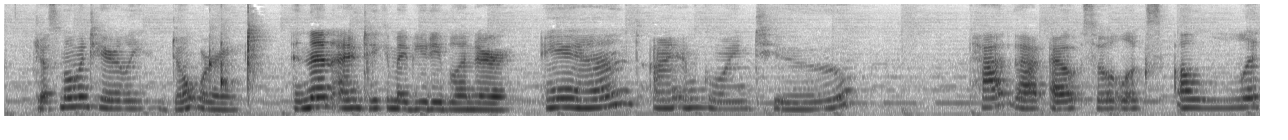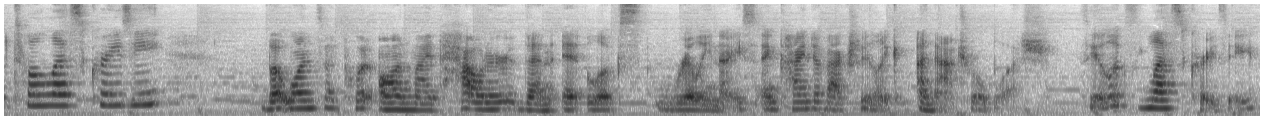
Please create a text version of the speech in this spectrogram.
just momentarily, don't worry. And then I'm taking my Beauty Blender and I am going to pat that out so it looks a little less crazy. But once I put on my powder, then it looks really nice and kind of actually like a natural blush. See, it looks less crazy.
